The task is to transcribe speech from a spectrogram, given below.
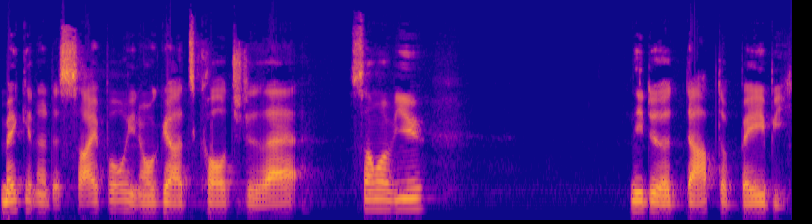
making a disciple. You know, God's called you to that. Some of you need to adopt a baby.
